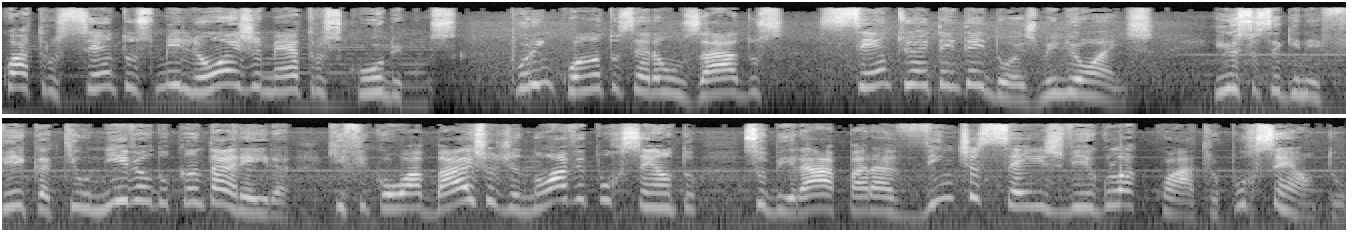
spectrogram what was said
400 milhões de metros cúbicos. Por enquanto serão usados 182 milhões. Isso significa que o nível do Cantareira, que ficou abaixo de 9%, subirá para 26,4%.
